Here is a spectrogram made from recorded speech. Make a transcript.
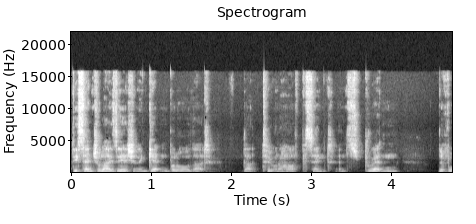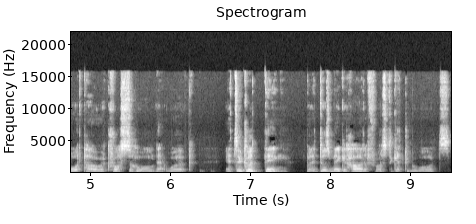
decentralization and getting below that that two and a half percent and spreading the vote power across the whole network. It's a good thing, but it does make it harder for us to get the rewards.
